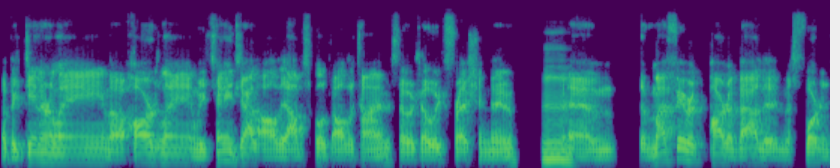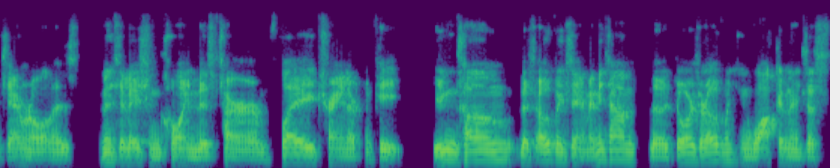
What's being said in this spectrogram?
a beginner lane, a hard lane. We change out all the obstacles all the time. So it's always fresh and new. Mm. And the, my favorite part about it and the sport in general is Nation coined this term play, train, or compete. You can come, there's open gym. Anytime the doors are open, you can walk in and just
